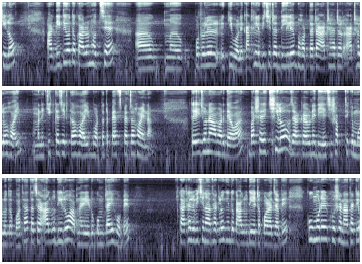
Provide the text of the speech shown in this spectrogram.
ছিল। আর দ্বিতীয়ত কারণ হচ্ছে পটলের, কি বলে, কাঁঠালের বিচিটা দিলে ভর্তাটা আঠা আঠা আঠালো হয় মানে চিটকা চিটকা হয়, ভর্তাটা প্যাচ প্যাচা হয় না। তো এই জন্য আমার দেওয়া। বাসায় ছিল, যার কারণে দিয়েছি সব থেকে মূলত কথা। তাছাড়া আলু দিলেও আপনার এরকমটাই হবে। কাঁঠালের বিচি না থাকলেও কিন্তু আলু দিয়ে এটা করা যাবে। কুমড়ের খোসা না থাকলে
